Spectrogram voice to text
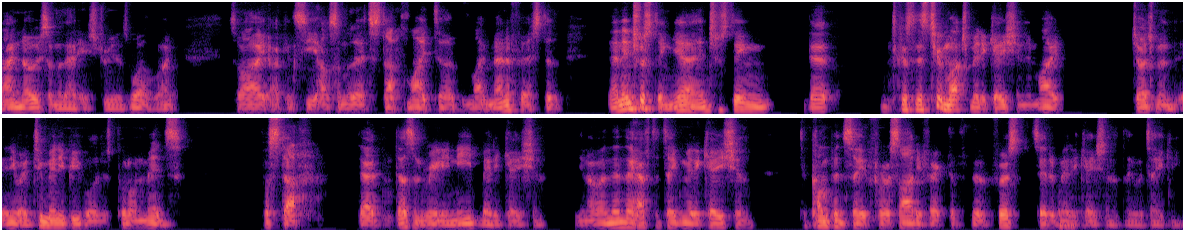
I know some of that history as well, right? So I, I can see how some of that stuff might uh, might manifest. And, and interesting, yeah, interesting that because there's too much medication in my judgment. Anyway, too many people are just put on meds for stuff that doesn't really need medication, you know, and then they have to take medication to compensate for a side effect of the first set of medication that they were taking.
